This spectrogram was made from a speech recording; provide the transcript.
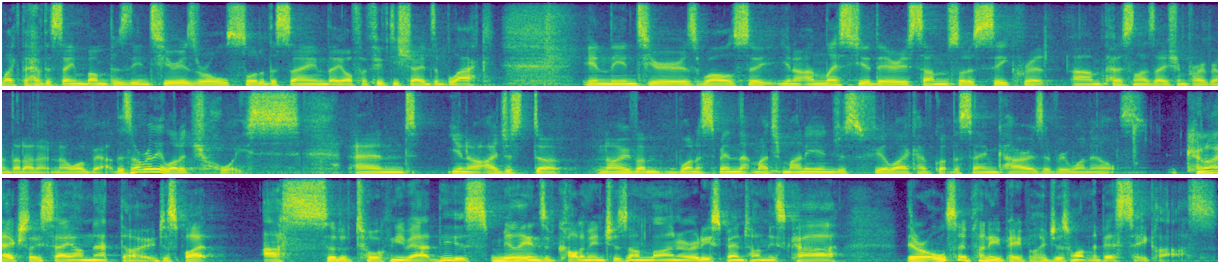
like they have the same bumpers. The interiors are all sort of the same. They offer 50 shades of black in the interior as well. So, you know, unless there is some sort of secret um, personalization program that I don't know about, there's not really a lot of choice. And, you know, I just don't know if I want to spend that much money and just feel like I've got the same car as everyone else. Can I actually say on that though, despite us sort of talking about this, millions of column inches online already spent on this car, there are also plenty of people who just want the best C class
